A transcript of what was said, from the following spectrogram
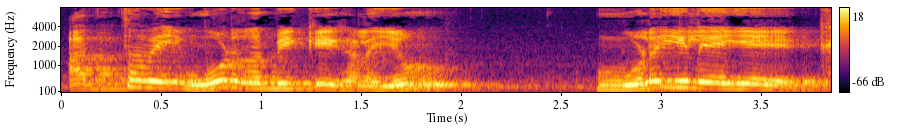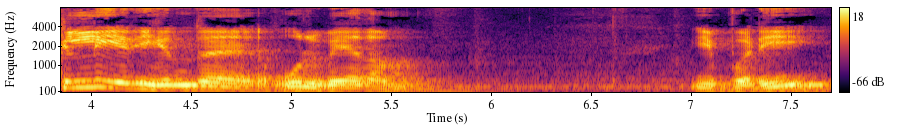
அத்தனை மூட நம்பிக்கைகளையும் முளையிலேயே கிள்ளி எறிகின்ற ஒரு வேதம். இப்படி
